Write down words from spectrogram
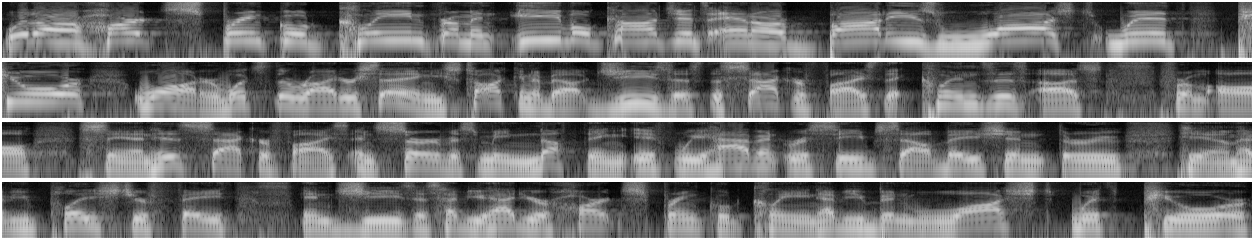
With our hearts sprinkled clean from an evil conscience and our bodies washed with pure water. What's the writer saying? He's talking about Jesus, the sacrifice that cleanses us from all sin. His sacrifice and service mean nothing if we haven't received salvation through him. Have you placed your faith in Jesus? Have you had your heart sprinkled clean? Have you been washed with pure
